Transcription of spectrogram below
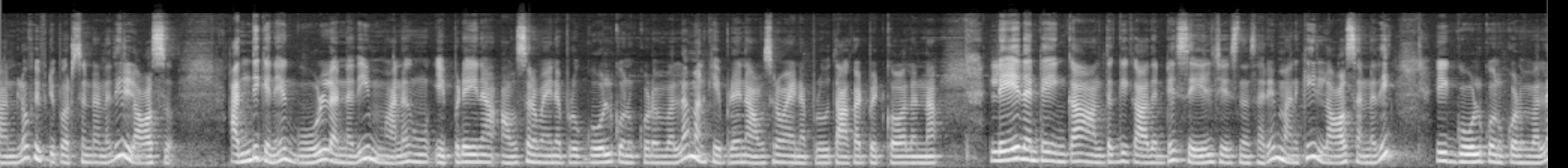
దానిలో ఫిఫ్టీ పర్సెంట్ అనేది లాస్. అందుకనే గోల్డ్ అన్నది మనం ఎప్పుడైనా అవసరమైనప్పుడు గోల్డ్ కొనుక్కోవడం వల్ల మనకి ఎప్పుడైనా అవసరమైనప్పుడు తాకట్టు పెట్టుకోవాలన్నా లేదంటే ఇంకా అంతకి కాదంటే సేల్ చేసినా సరే మనకి లాస్ అన్నది ఈ గోల్డ్ కొనుక్కోవడం వల్ల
